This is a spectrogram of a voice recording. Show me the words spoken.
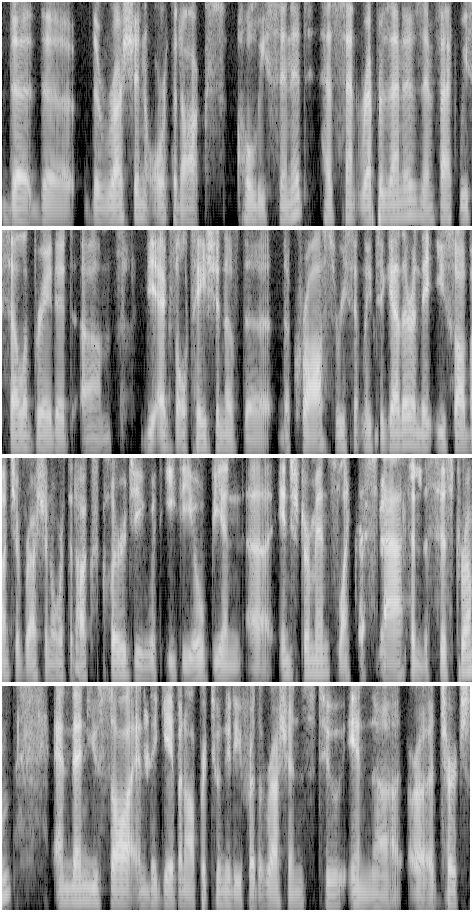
the the the Russian Orthodox Holy Synod has sent representatives. In fact, we celebrated um, the exaltation of the the cross recently together, and they, you saw a bunch of Russian Orthodox clergy with Ethiopian uh, instruments like the staff and the sistrum, and then you saw, and they gave an opportunity for the Russians to in uh, uh, church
